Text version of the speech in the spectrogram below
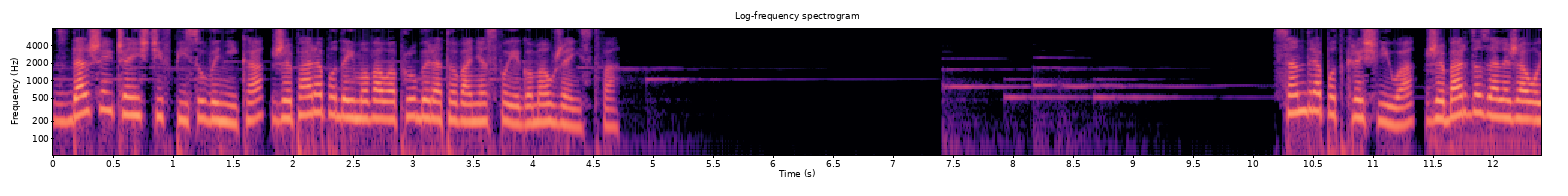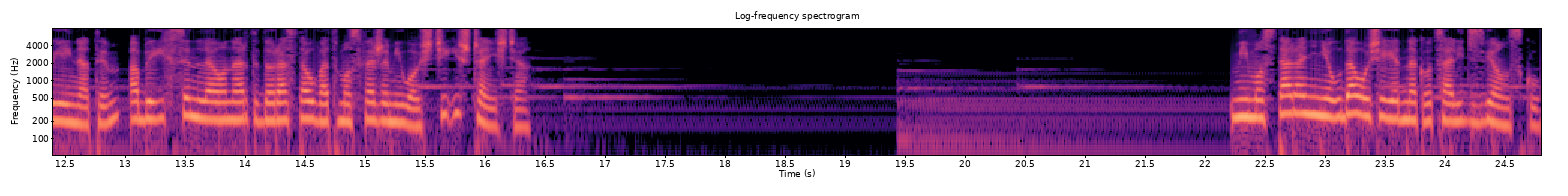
Z dalszej części wpisu wynika, że para podejmowała próby ratowania swojego małżeństwa. Sandra podkreśliła, że bardzo zależało jej na tym, aby ich syn Leonard dorastał w atmosferze miłości i szczęścia. Mimo starań nie udało się jednak ocalić związku.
